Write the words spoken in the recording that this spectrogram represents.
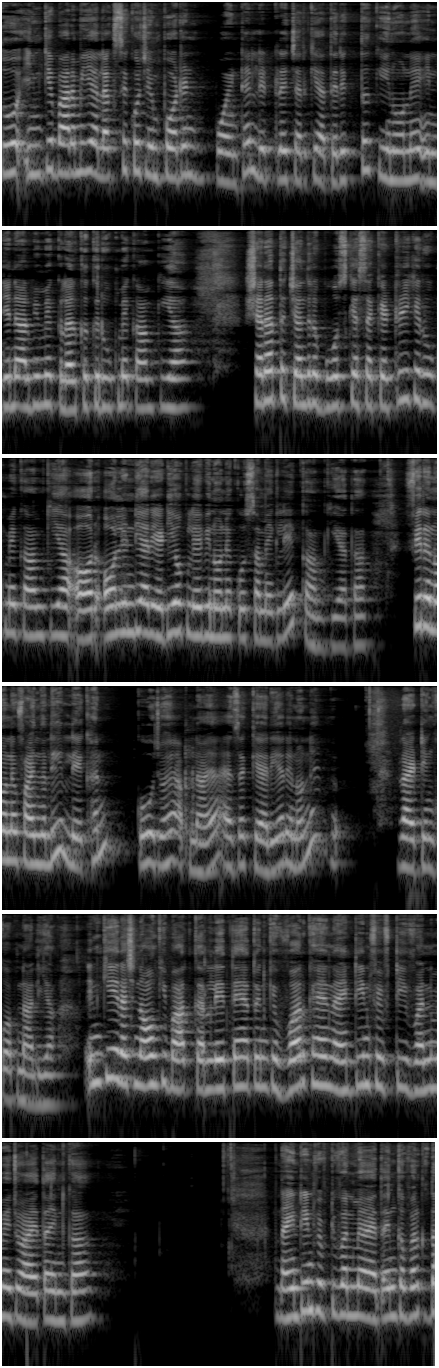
तो इनके बारे में ये अलग से कुछ इंपॉर्टेंट पॉइंट हैं लिटरेचर के अतिरिक्त कि इन्होंने इंडियन आर्मी में क्लर्क के रूप में काम किया, शरत चंद्र बोस के सेक्रेटरी के रूप में काम किया और ऑल इंडिया रेडियो के लिए भी इन्होंने कुछ समय के लिए काम किया था। फिर इन्होंने फाइनली लेखन को जो है अपनाया एज ए कैरियर इन्होंने राइटिंग को अपना लिया। इनकी रचनाओं की बात कर लेते हैं तो इनके वर्क हैं। 1951 में जो आया था इनका 1951 में आया था। इनका work the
